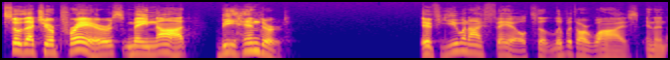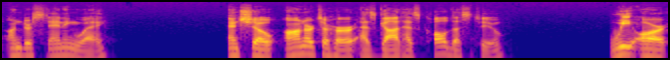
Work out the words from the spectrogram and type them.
so that your prayers may not be hindered. If you and I fail to live with our wives in an understanding way and show honor to her as God has called us to, we are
